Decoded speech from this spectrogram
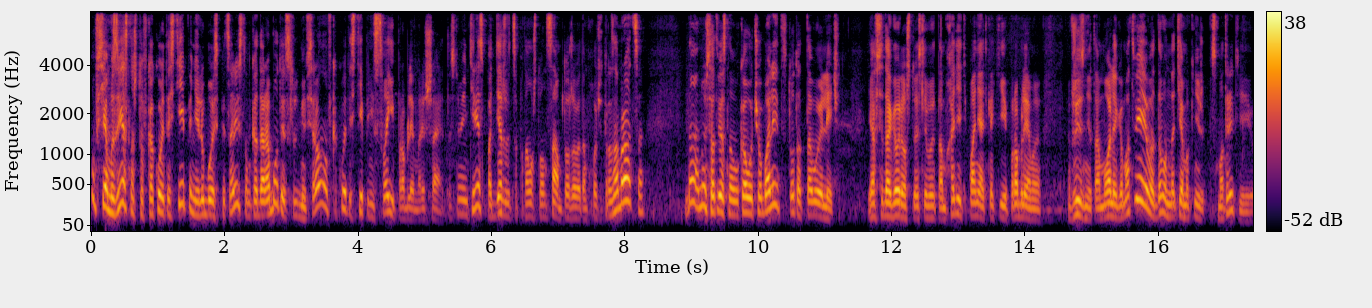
ну, всем известно, что в какой-то степени любой специалист, он когда работает с людьми, все равно в какой-то степени свои проблемы решает. То есть у него интерес поддерживается, потому что он сам тоже в этом хочет разобраться, да, ну и, соответственно, у кого что болит, тот от того и лечит. Я всегда говорил, что если вы там хотите понять, какие проблемы в жизни там у Олега Матвеева, да, вон на тему книжек посмотрите и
